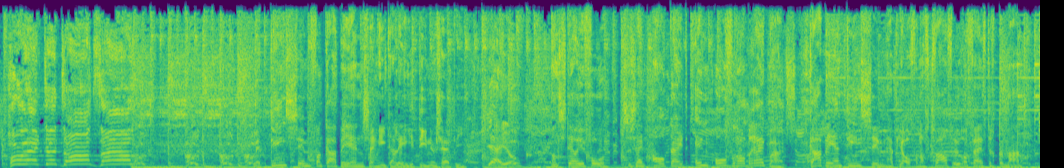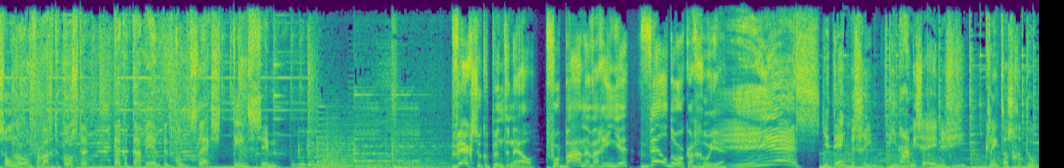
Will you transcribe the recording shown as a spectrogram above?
Who let the dogs out? Met 10 Sim van KPN zijn niet alleen je tieners happy. Jij ook. Want stel je voor, ze zijn altijd en overal bereikbaar. KPN 10 Sim heb je al vanaf 12,50 euro per maand zonder onverwachte kosten. Kijk op kpn.com slash 10 sim Werkzoeken.nl. Voor banen waarin je wel door kan groeien. Yes! Je denkt misschien, dynamische energie klinkt als gedoe.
